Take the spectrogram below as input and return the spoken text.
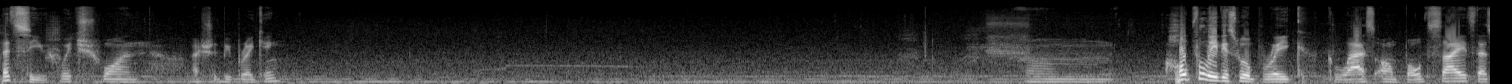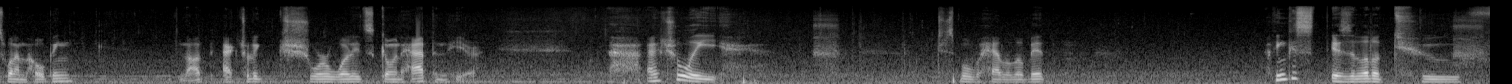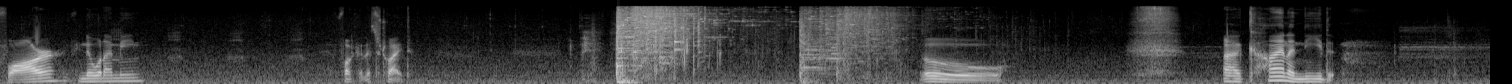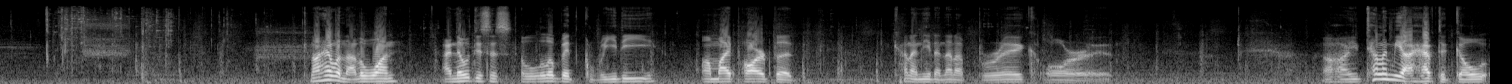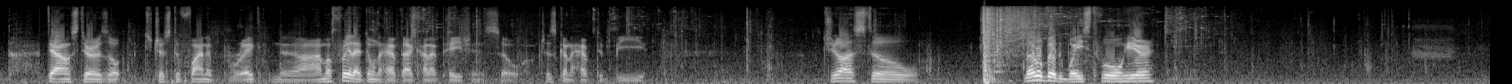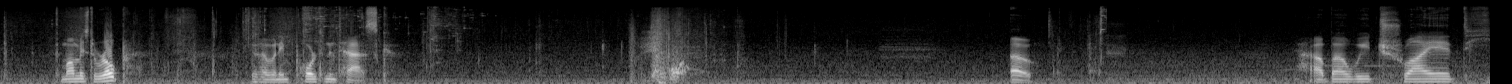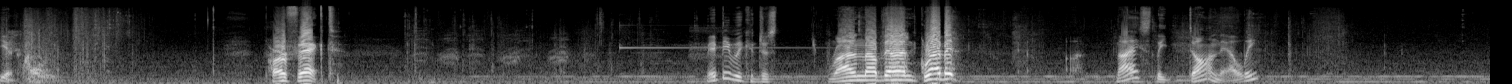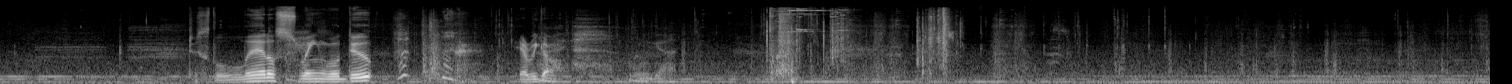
Let's see which one I should be breaking. Um, hopefully this will break glass on both sides. That's what I'm hoping. Not actually sure what is going to happen here. Actually, just move ahead a little bit. I think this is a little too far, if you know what I mean. Fuck it, let's try it. Oh. I kinda need... Can I have another one? I know this is a little bit greedy on my part, but kinda need another brick or... Uh, you telling me I have to go downstairs just to find a brick? No, I'm afraid I don't have that kind of patience, so I'm just gonna have to be just a little bit wasteful here. Come on, Mr. Rope. You have an important task. Oh. How about we try it here? Perfect! Maybe we could just run up there and grab it! Nicely done, Ellie. Just a little swing will do. Here we go.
